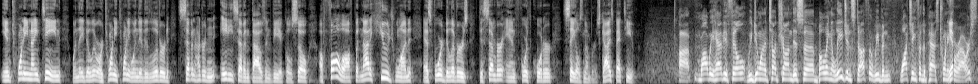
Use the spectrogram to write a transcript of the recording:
in 2019 when they delivered, or 2020 when they delivered 787,000 vehicles. So a fall off, but not a huge one as Ford delivers December and fourth quarter sales numbers. Guys, back to you. Uh, while we have you, Phil, we do want to touch on this uh, Boeing Allegiant stuff that we've been watching for the past 24 yep. hours.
